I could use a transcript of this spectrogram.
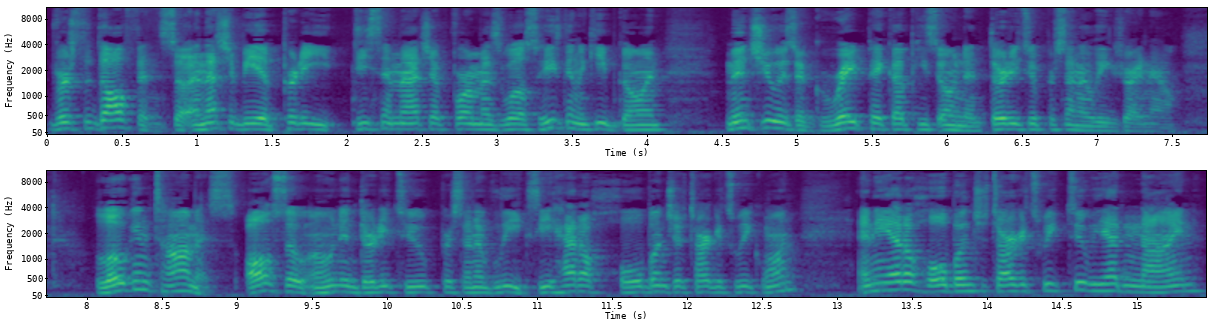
versus the Dolphins. So, and that should be a pretty decent matchup for him as well. So he's going to keep going. Minshew is a great pickup. He's owned in 32% of leagues right now. Logan Thomas also owned in 32% of leagues. He had a whole bunch of targets week one, and he had a whole bunch of targets week two. He had nine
